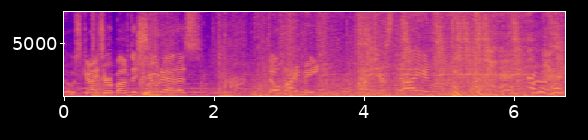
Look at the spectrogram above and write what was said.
Those guys are about to shoot at us. Don't mind me. I'm just dying. I'm hurt.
